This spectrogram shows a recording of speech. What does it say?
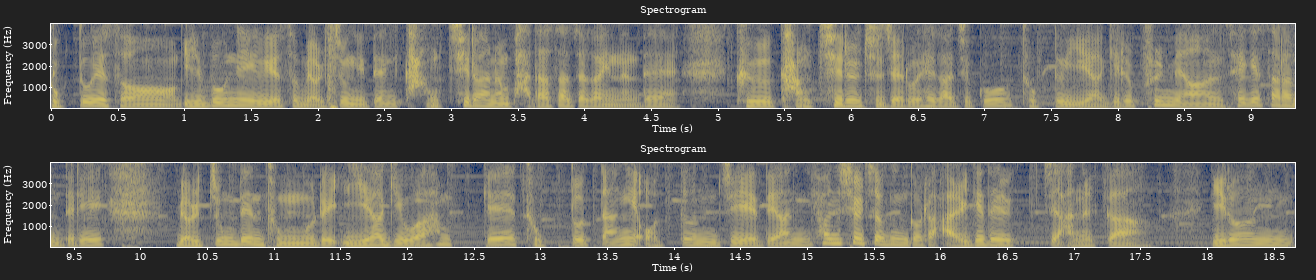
독도에서 일본에 의해서 멸종이 된 강치라는 바다사자가 있는데 그 강치를 주제로 해가지고 독도 이야기를 풀면 세계 사람들이 멸종된 동물의 이야기와 함께 독도 땅이 어떤지에 대한 현실적인 것을 알게 되지 않을까 이런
